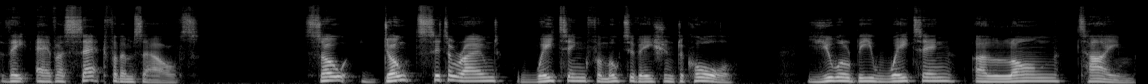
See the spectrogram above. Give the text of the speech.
they ever set for themselves. So don't sit around waiting for motivation to call you will be waiting a long time.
